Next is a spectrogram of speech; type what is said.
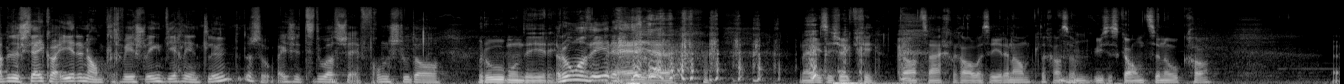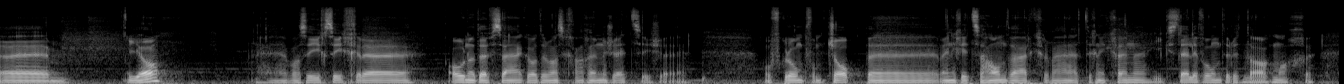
Aber du hast gesagt, ehrenamtlich wirst du irgendwie ein bisschen entlöhnt oder so. Weißt du, jetzt du als Chef, kommst du da... Ruhm und Ehre. Ruhm und Ehre? Nein, äh, Nein es ist wirklich tatsächlich alles ehrenamtlich, also mhm. unser ganzes OK. Ähm, ja, äh, was ich sicher äh, auch noch darf sagen oder was ich kann können schätzen ist, äh, aufgrund des Jobs, äh, wenn ich jetzt ein Handwerker wäre, hätte ich nicht können x Telefon durch den mhm. Tag machen können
